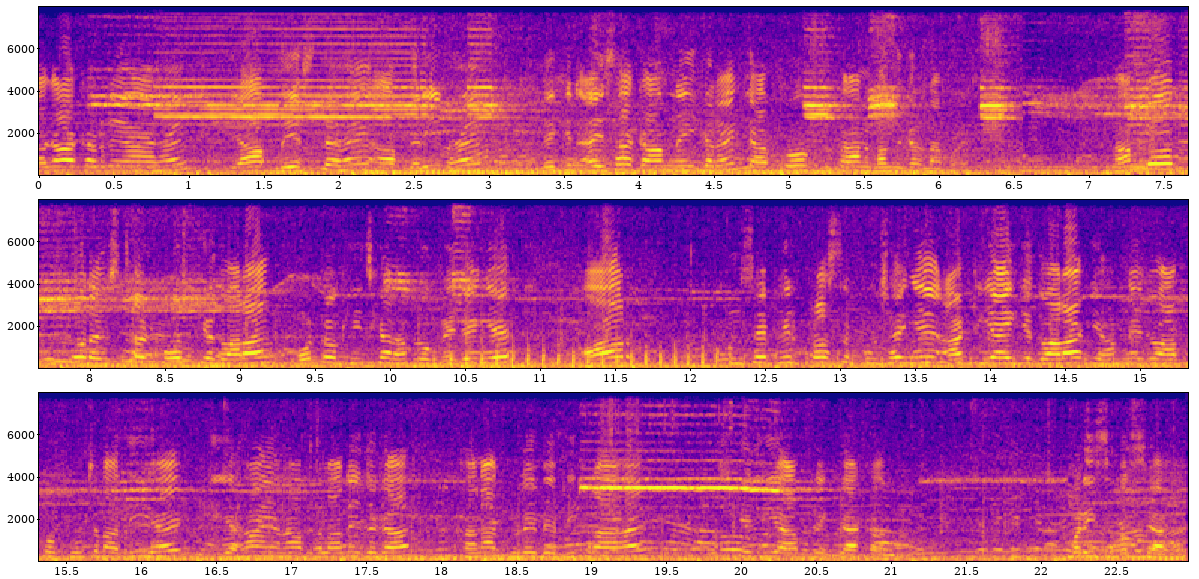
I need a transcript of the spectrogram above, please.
आगाह करने आए हैं कि आप बेचते हैं, आप गरीब हैं, लेकिन ऐसा काम नहीं करें कि आपको दुकान बंद करना पड़े। हम लोग उसको रजिस्टर्ड पोस्ट के द्वारा फ़ोटो खींचकर हम लोग भेजेंगे और उनसे फिर प्रश्न पूछेंगे आरटीआई के द्वारा कि हमने जो आपको सूचना दी है कि यहाँ यहाँ फलाने जगह खाना खुले में बिक रहा है, उसके लिए आपने क्या काम बड़ी समस्या है।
